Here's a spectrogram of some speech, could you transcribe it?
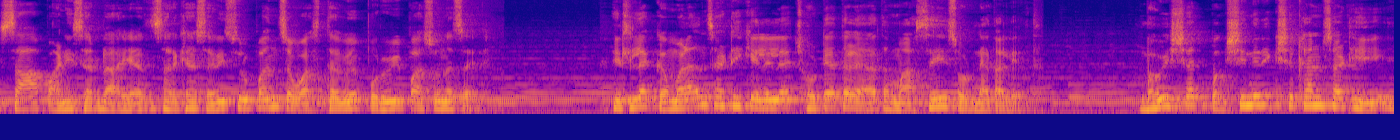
साप आणि सरडा यांसारख्या सरीसृपांचं वास्तव्य पूर्वीपासूनच आहे. इथल्या कमळांसाठी केलेल्या छोट्या तळ्यात मासेही सोडण्यात आलेत. भविष्यात पक्षी निरीक्षकांसाठी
